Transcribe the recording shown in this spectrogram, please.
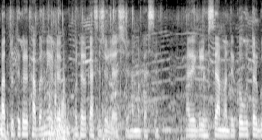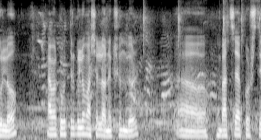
পাত্রতে করে খাবার নিই, ওটা, ওটার কাছে চলে আসে আমার কাছে। আর এগুলো হচ্ছে আমাদের কবুতরগুলো। আমার কবুতরগুলো মাসাল্লাহ অনেক সুন্দর। বাচ্চা করছে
